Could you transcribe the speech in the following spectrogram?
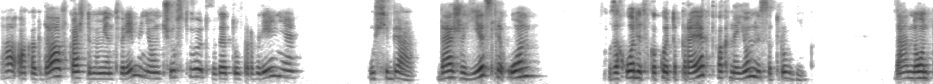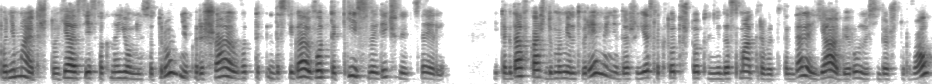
да, а когда в каждый момент времени он чувствует вот это управление у себя, даже если он заходит в какой-то проект как наемный сотрудник. Да, но он понимает, что я здесь как наемный сотрудник решаю, вот, достигаю вот такие свои личные цели. И тогда в каждый момент времени, даже если кто-то что-то не досматривает и так далее, я беру на себя штурвал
